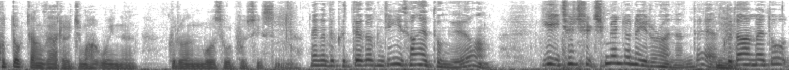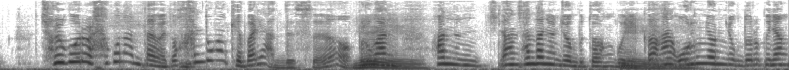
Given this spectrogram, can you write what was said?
호떡 장사를 좀 하고 있는 그런 모습을 볼 수 있습니다. 네, 근데 그때가 굉장히 이상했던 게요. 이게 2010년 전에 일어났는데 예. 그 다음에도 철거를 하고 난 다음에도 한동안 개발이 안 됐어요. 예, 그리고 한, 예. 한, 한 3, 4년 전부터 한 거니까 예, 예, 한 예. 5, 6년 정도를 그냥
